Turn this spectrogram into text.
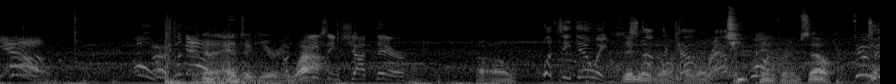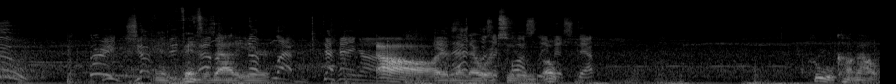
Yeah. Oh, look And out. an Enzuigiri. A Wow. grazing shot there. Uh-oh. What's he doing? Ziggler Stop going the for count, the ref. cheap pin for himself. Two. three, just And didn't Vince is outta enough here. left to hang on. Oh, And and then that there was were a two. Oh, misstep. Who will come out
